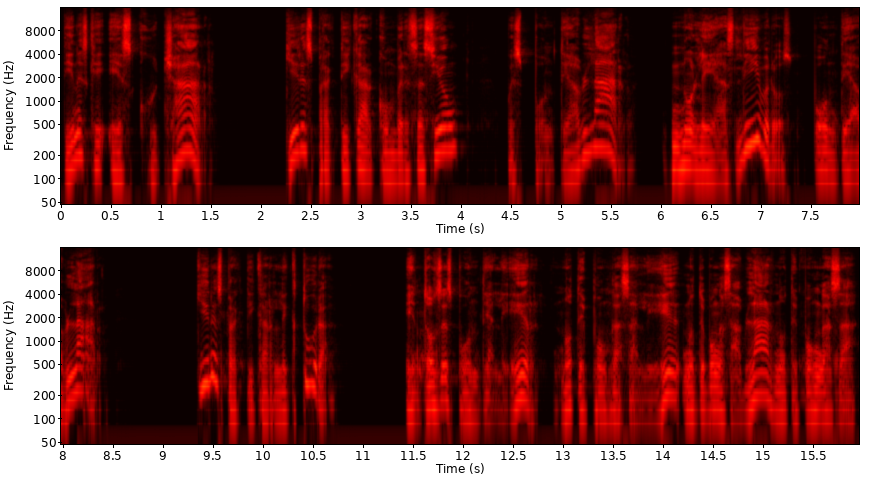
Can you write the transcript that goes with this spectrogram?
Tienes que escuchar. ¿Quieres practicar conversación? Pues ponte a hablar. No leas libros, ponte a hablar. ¿Quieres practicar lectura? Entonces ponte a leer, no te pongas a leer, no te pongas a hablar, no te pongas a,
